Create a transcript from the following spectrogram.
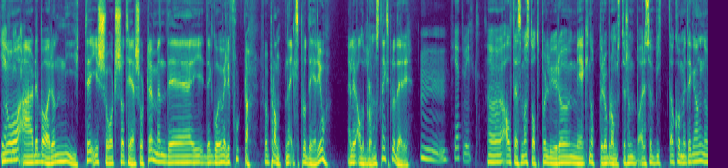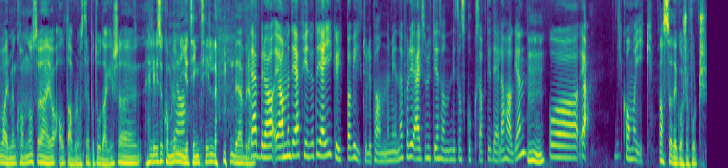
Helt Nå nydelig. er det bare å nyte i shorts og T-skjorte, men det, det går jo veldig fort, da. For plantene eksploderer jo. Eller alle blomstene eksploderer. Mm, helt vilt. Så alt det som har stått på lur og med knopper og blomster som bare så vidt har kommet i gang, når varmen kom nå, så er jo alt avblomstra på to dager. Så heldigvis så kommer det Ja. nye ting til, men det er bra. Det er bra. Ja, men det er fint. Vet du, jeg gikk glipp av villtulipanene mine, for de er liksom ute i en sånn litt sånn skogsaktig del av hagen. Mm. Og ja, de kom og gikk. Altså, det går så fort.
